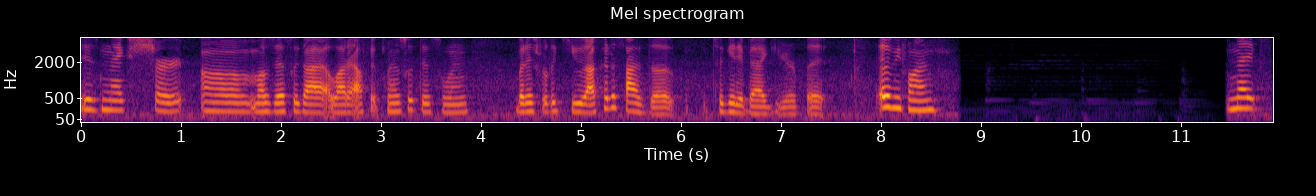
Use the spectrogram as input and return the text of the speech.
This next shirt, um, most definitely got a lot of outfit plans with this one. But it's really cute. I could have sized up to get it baggier, but it'll be fine. Next,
